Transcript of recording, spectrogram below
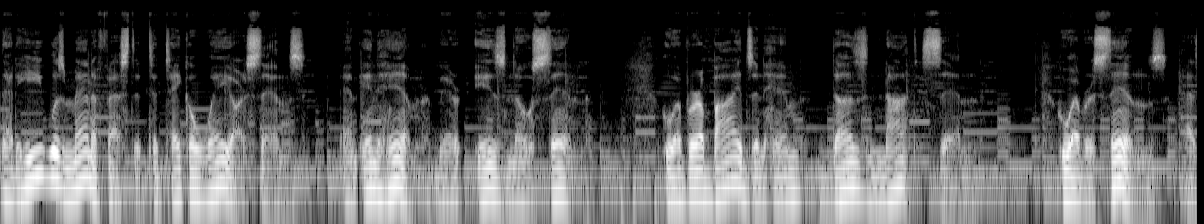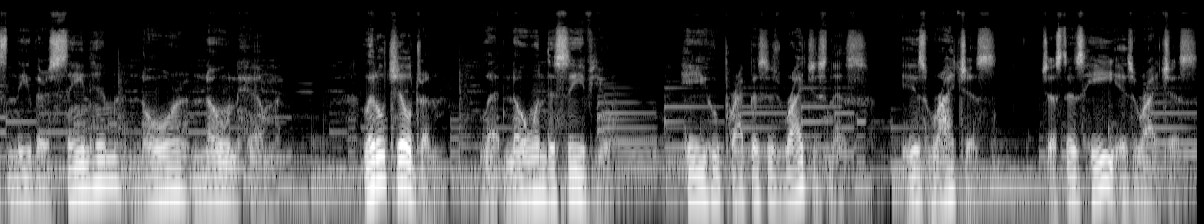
that he was manifested to take away our sins, and in him there is no sin. Whoever abides in him does not sin. Whoever sins has neither seen him nor known him. Little children, let no one deceive you. He who practices righteousness is righteous, just as he is righteous.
